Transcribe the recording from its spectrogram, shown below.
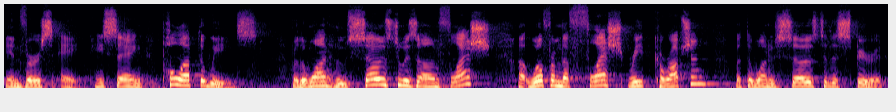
in verse 8. He's saying, Pull up the weeds. For the one who sows to his own flesh uh, will from the flesh reap corruption, but the one who sows to the Spirit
